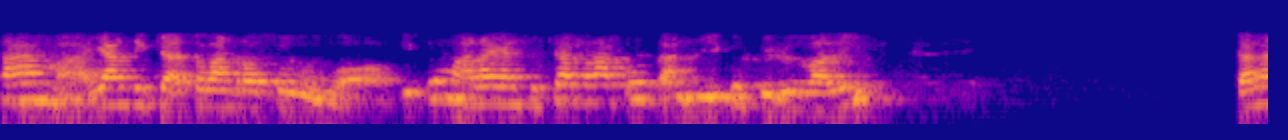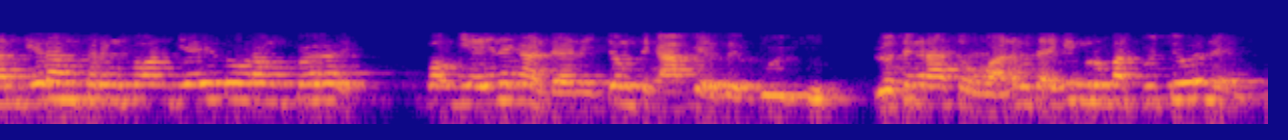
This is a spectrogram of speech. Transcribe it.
Sama, yang tidak tuan Rasulullah itu malah yang sudah melakukan, itu biru wali. Jangan kira sering sowan dia itu orang baik. Kok dia ini ngandani cung sing apik mbek bojo. Lho sing ra sowan saiki ngrumat bojone.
